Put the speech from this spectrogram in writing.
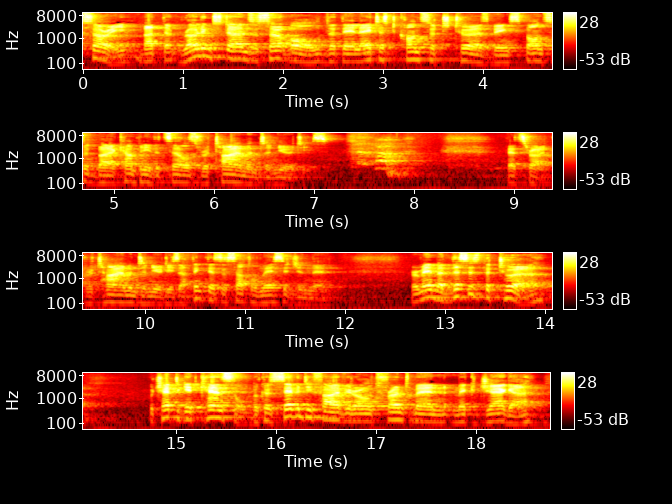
sorry, but the Rolling Stones are so old that their latest concert tour is being sponsored by a company that sells retirement annuities. That's right, retirement annuities. I think there's a subtle message in there. Remember, this is the tour which had to get cancelled because 75 year old frontman Mick Jagger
